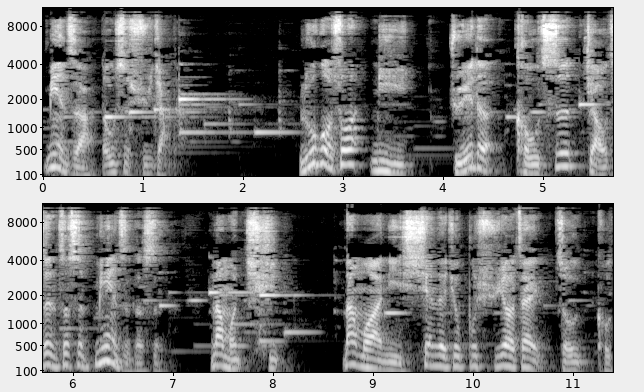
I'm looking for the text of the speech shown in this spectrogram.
面子啊都是虚假的。如果说你觉得口吃矫正这是面子的事，那么其那么你现在就不需要再走口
